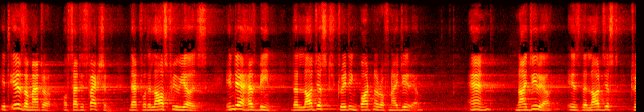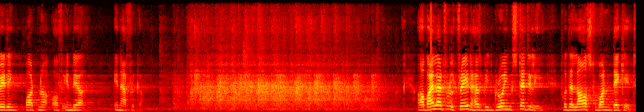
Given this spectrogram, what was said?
It is a matter of satisfaction that for the last few years, India has been the largest trading partner of Nigeria and Nigeria is the largest trading partner of India in Africa. Our bilateral trade has been growing steadily for the last one decade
